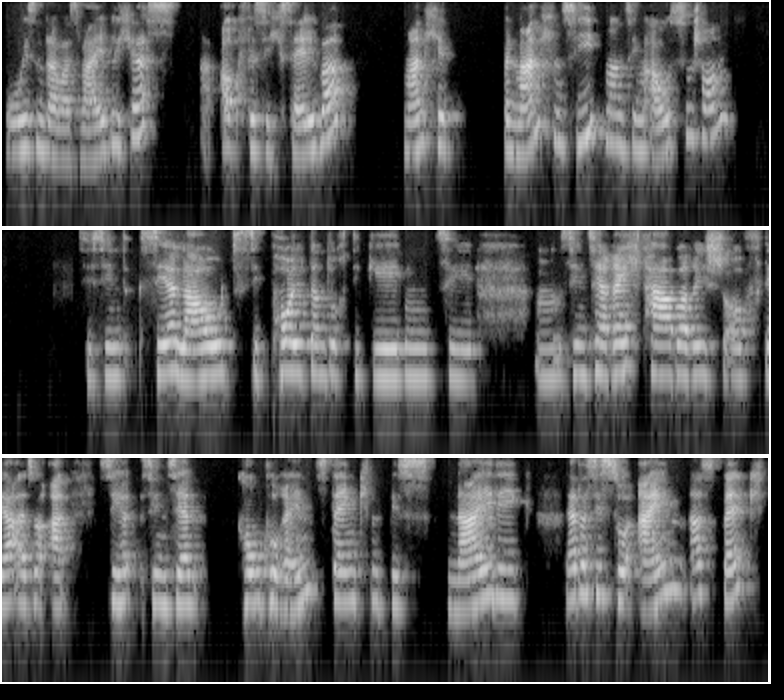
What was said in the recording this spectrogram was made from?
wo ist denn da was Weibliches? Auch für sich selber. Manche, bei manchen sieht man es im Außen schon. Sie sind sehr laut, sie poltern durch die Gegend, sie äh, sind sehr rechthaberisch oft, ja, also äh, sie sind sehr konkurrenzdenkend bis neidig. Ja, das ist so ein Aspekt.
